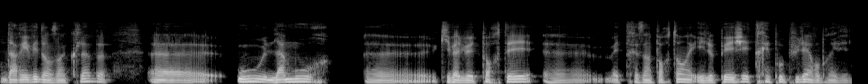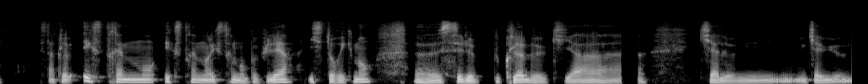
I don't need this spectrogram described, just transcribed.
d'arriver dans un club euh, où l'amour qui va lui être porté va être très important. Et le PSG est très populaire au Brésil. C'est un club extrêmement, extrêmement, extrêmement populaire historiquement. Euh, c'est le club qui a qui a eu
